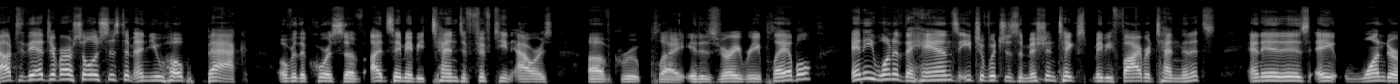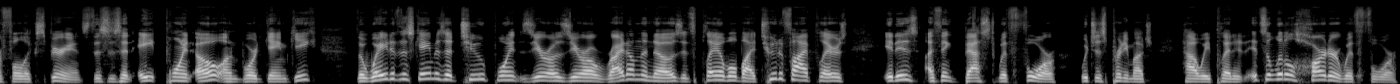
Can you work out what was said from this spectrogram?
out to the edge of our solar system and you hope back over the course of, I'd say, maybe 10 to 15 hours of group play. It is very replayable. Any one of the hands, each of which is a mission, takes maybe five or 10 minutes, and it is a wonderful experience. This is an 8.0 on Board Game Geek. The weight of this game is at 2.00, right on the nose. It's playable by two to five players. It is, I think, best with four, which is pretty much how we played it. It's a little harder with four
